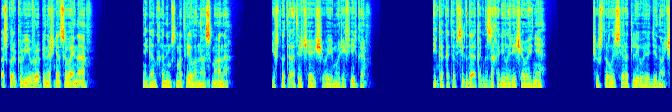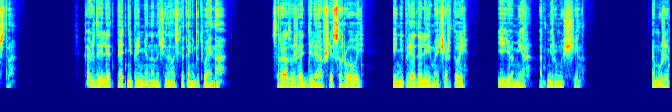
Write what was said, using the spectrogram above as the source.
Поскольку в Европе начнется война, Ниган Ханым смотрела на Османа и что-то отвечающего ему Рефика, и, как это всегда, когда заходила речь о войне, чувствовала сиротливое одиночество. Каждые лет пять непременно начиналась какая-нибудь война, сразу же отделявшая суровой и непреодолимой чертой ее мир от мира мужчин. К тому же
